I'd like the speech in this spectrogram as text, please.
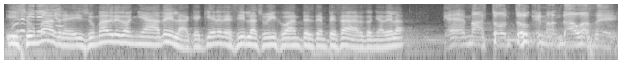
Y su madre, y su madre doña Adela, que quiere decirle a su hijo antes de empezar, doña Adela. ¿Qué más tonto que me han dado a hacer?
